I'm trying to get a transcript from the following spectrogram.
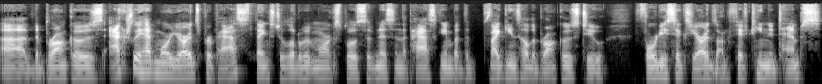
Uh, the Broncos actually had more yards per pass thanks to a little bit more explosiveness in the pass game, but the Vikings held the Broncos to 46 yards on 15 attempts,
